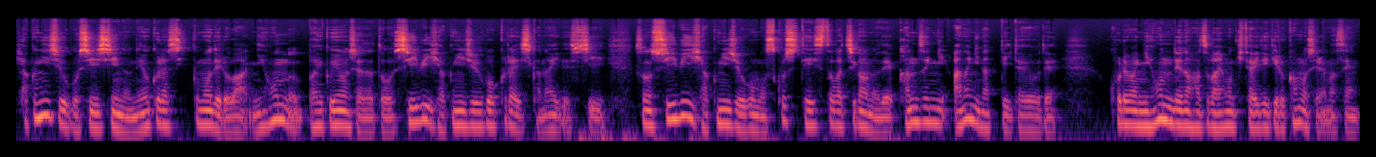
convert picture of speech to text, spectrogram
125cc のネオクラシックモデルは日本のバイク4社だと CB125 くらいしかないですしその CB125 も少しテイストが違うので完全に穴になっていたようでこれは日本での発売も期待できるかもしれません。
